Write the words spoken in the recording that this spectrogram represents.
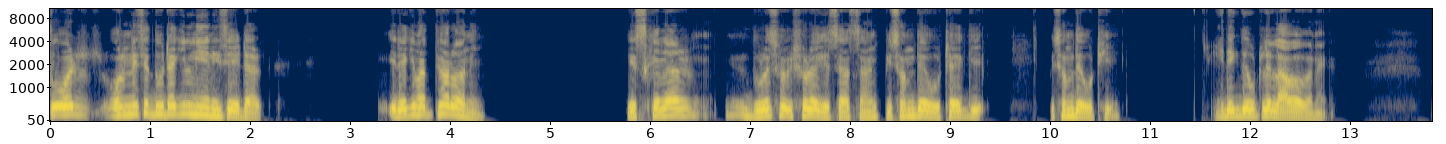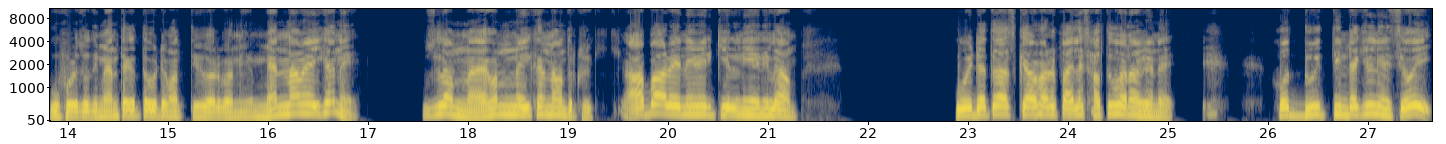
তোর ওর নিচে দুইটা কিল নিয়ে নিছে এটার। এটা কি মারতে পারবা নি স্কেলার দূরে সরে- গেছে। আচ্ছা আমি পিছন দিয়ে উঠে কি পিছন দিয়ে উঠি। এদিক দিয়ে উঠলে লাভ হবে না। উপরে যদি ম্যান থাকে তো ওইটা মারতে পারবা নি। ম্যান নামে এইখানে? বুঝলাম না, এখন এইখানে নামা দরকার কি? আবার এনিমির কিল নিয়ে নিলাম। ওইটা তো আজকে আমার পাইলে ছাতু বানাবে না ও দুই, তিনটা কিল নিয়েছে ওই।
